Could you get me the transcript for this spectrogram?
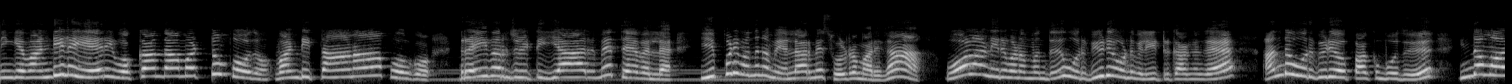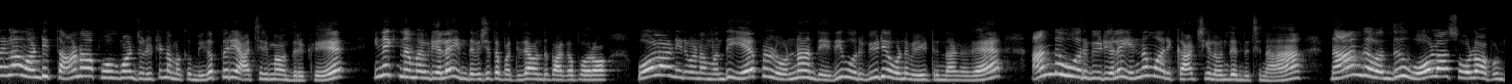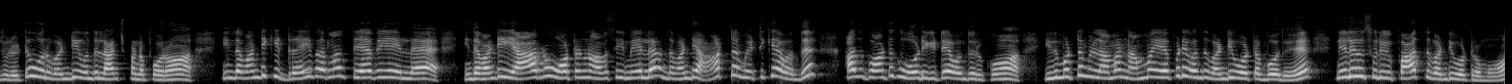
நீங்க வண்டியில ஏறி உக்காந்தா மட்டும் போதும். வண்டி தானா போகும். டிரைவர்னு சொல்லிட்டு யாருமே தேவையில்ல. இப்படி வந்து நம்ம எல்லாருமே சொல்ற மாதிரி தான் ஓலா நிறுவனம் வந்து ஒரு வீடியோ ஒன்று வெளியிட்டிருக்காங்கங்க. அந்த ஒரு வீடியோவை பார்க்கும்போது இந்த மாதிரிலாம் வண்டி தானா போகுமான்னு சொல்லிட்டு நமக்கு மிகப்பெரிய ஆச்சரியமா வந்திருக்கு. இன்னைக்கு நம்ம வீடியோல இந்த விஷயத்த பத்தி தான் வந்து பார்க்க போறோம். ஓலா நிறுவனம் வந்து ஏப்ரல் ஒன்னாம் தேதி ஒரு வீடியோ ஒன்று வெளியிட்டிருந்தாங்க அந்த ஒரு வீடியோல என்ன மாதிரி காட்சிகள் வந்து இருந்துச்சுன்னா நாங்க வந்து ஓலா சோலோ அப்படின்னு சொல்லிட்டு ஒரு வண்டியை வந்து லான்ச் பண்ண போறோம். இந்த வண்டிக்கு டிரைவர்லாம் தேவையே இல்லை. இந்த வண்டி யாரும் ஓட்டணும்னு அவசியமே இல்லை. அந்த வண்டி ஆட்டோமேட்டிக்கா வந்து அது பாட்டுக்கு ஓடிக்கிட்டே வந்து இருக்கும் இது மட்டும் இல்லாம நம்ம எப்படி வந்து வண்டி ஓட்டும் போது நிலவு சுழிவு பார்த்து வண்டி ஓட்டுறோமோ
